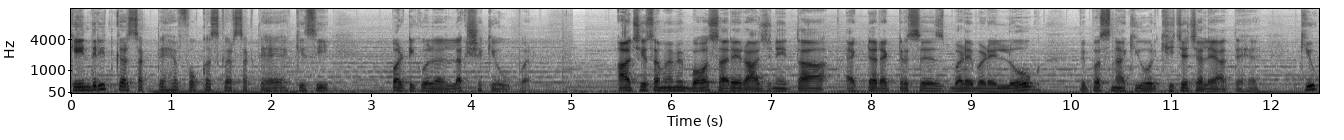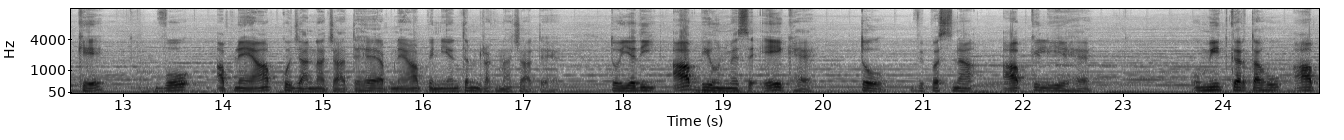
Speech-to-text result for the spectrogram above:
केंद्रित कर सकते हैं फोकस कर सकते हैं किसी पर्टिकुलर लक्ष्य के ऊपर। आज के समय में बहुत सारे राजनेता एक्टर एक्ट्रेसेस बड़े बड़े लोग विपसना की ओर खींचे चले आते हैं, क्योंकि वो अपने आप को जानना चाहते हैं, अपने आप पर नियंत्रण रखना चाहते हैं। तो यदि आप भी उनमें से एक है तो विपसना आपके लिए है। उम्मीद करता हूँ आप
